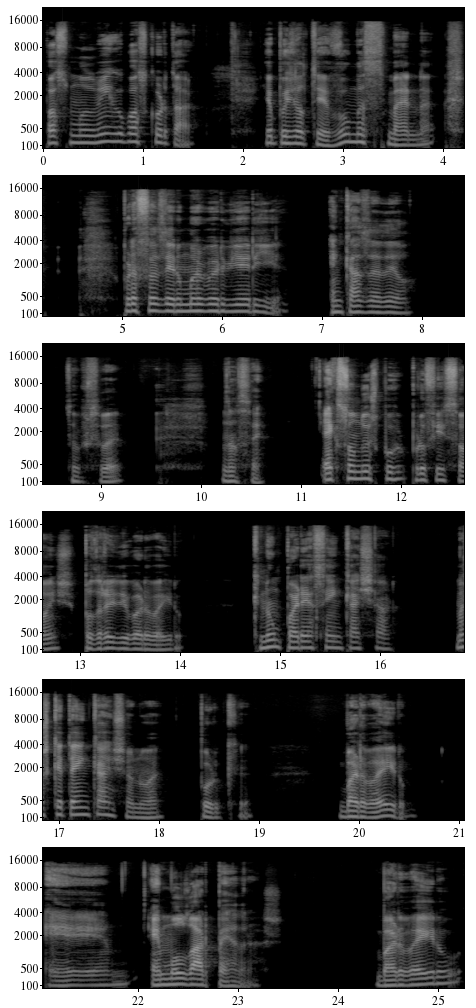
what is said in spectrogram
Próximo domingo posso cortar. E depois ele teve uma semana para fazer uma barbearia em casa dele. Estão a perceber? Não sei. É que são duas profissões, pedreiro e barbeiro, que não parecem encaixar. Mas que até encaixam, não é? Porque barbeiro é, é moldar pedras. Barbeiro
